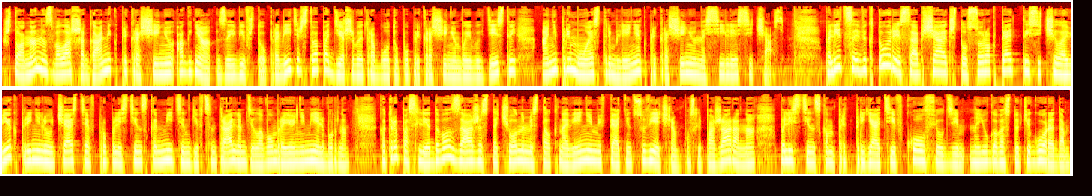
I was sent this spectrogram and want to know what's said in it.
что она назвала шагами к прекращению огня, заявив, что правительство поддерживает работу по прекращению боевых действий, а не прямое стремление к прекращению насилия сейчас. Полиция Виктории сообщает, что 45 тысяч человек приняли участие в пропалестинском митинге в центральном деловом районе Мельбурна, который последовал за ожесточенными столкновениями в пятницу вечером после пожара на палестинском предприятии в Колфилде на юго-востоке города.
